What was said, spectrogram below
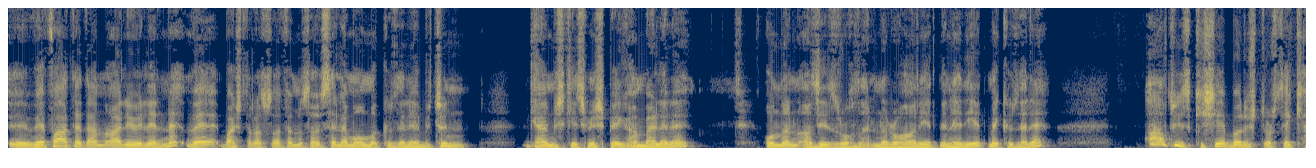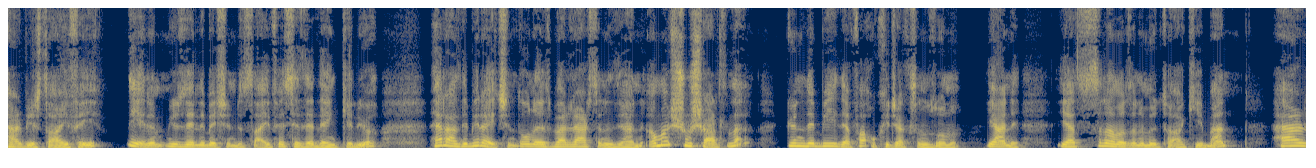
e, vefat eden aile üyelerine ve başta Resulullah Efendimiz sallallahu aleyhi ve sellem olmak üzere bütün gelmiş geçmiş peygamberlere onların aziz ruhlarına, ruhaniyetlerini hediye etmek üzere 600 kişiye bölüştürsek her bir sayfayı diyelim 155. sayfa size denk geliyor. Herhalde bir ay içinde onu ezberlersiniz yani. Ama şu şartla günde bir defa okuyacaksınız onu. Yani yatsı namazını mütakiben her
